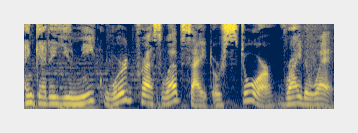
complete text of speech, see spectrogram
and get a unique WordPress website or store right away.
